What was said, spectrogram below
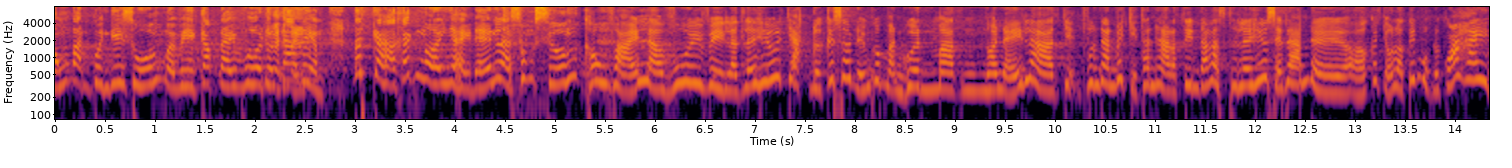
ngóng bạn Quỳnh đi xuống bởi vì cặp này vừa được cao điểm. Tất cả khách mời nhảy đến là sung sướng. Không phải là vui vì là Lê Hiếu chặt được cái số điểm của Mạnh Quỳnh mà hồi nãy là chị Phương Thanh với chị Thanh Hà là tin đó là Lê Hiếu sẽ ra vấn đề ở cái chỗ là tiết mục này quá hay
